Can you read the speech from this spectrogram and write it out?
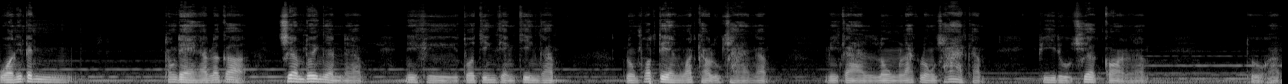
วัวนี้เป็นทองแดงครับ แล้วก็เชื่อมด้วยเงินนะครับ นี่คือตัวจริงเสียงจริงครับ หลวงพ่อเตียงวัดเขาลูกช้างครับ มีการลงรักลงชาติครับ พี่ดูเชือกก่อนครับ ดูครับ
